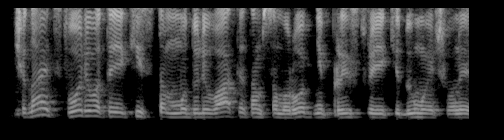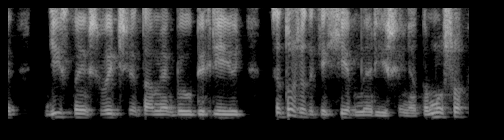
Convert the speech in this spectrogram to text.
Починають створювати якісь там модулювати там саморобні пристрої, які думають, що вони дійсно їх швидше там якби обігріють. Це теж таке хибне рішення, тому що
